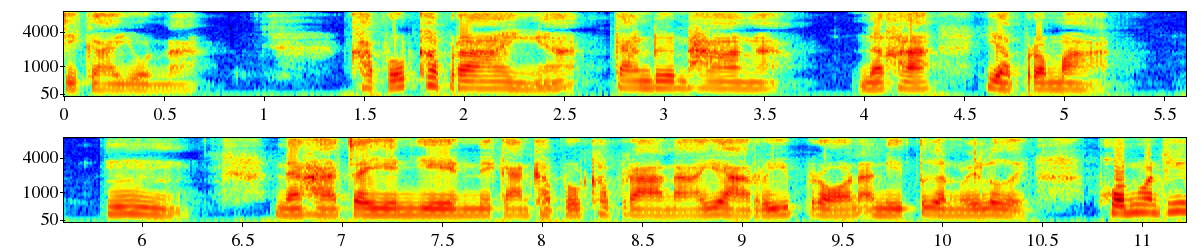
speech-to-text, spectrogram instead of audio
จิกายนนะ ขับรถขับราอย่างเงี้ย การเดินทางอะนะคะ อย่าประมาท อืมนะคะ ใจเย็นๆในการขับรถขับรานะ อย่ารีบร้อนอันนี้เตือนไว้เลย พ้นวันที่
